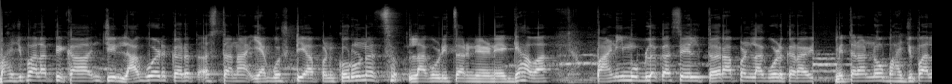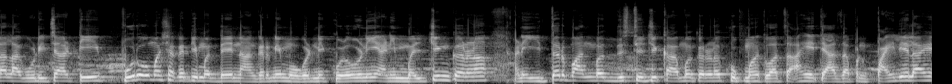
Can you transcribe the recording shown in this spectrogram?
भाजीपाला पिकांची लागवड करत असताना या गोष्टी आपण करूनच लागवडीचा निर्णय घ्यावा. पाणी मुबलक असेल तर आपण लागवड करावी. मित्रांनो भाजीपाला लागवडीसाठी पूर्व मशागतीमध्ये नांगरणी मोगडणी कुळवणी आणि मल्चिंग करणं आणि इतर बांधबंदिस्तीची कामं करणं खूप महत्त्वाचं आहे. ते आज आपण पाहिलेलं आहे.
